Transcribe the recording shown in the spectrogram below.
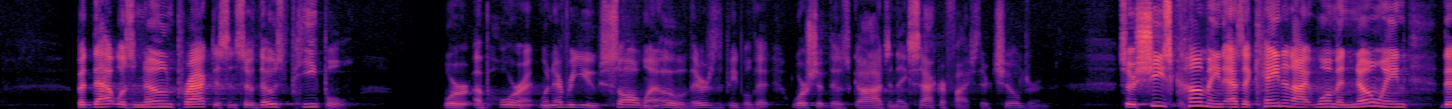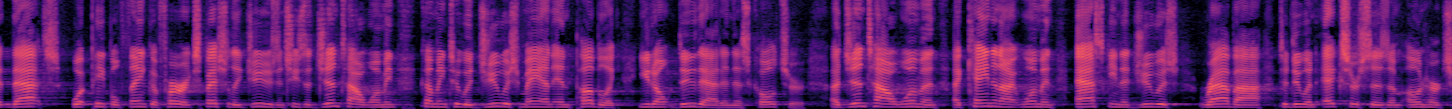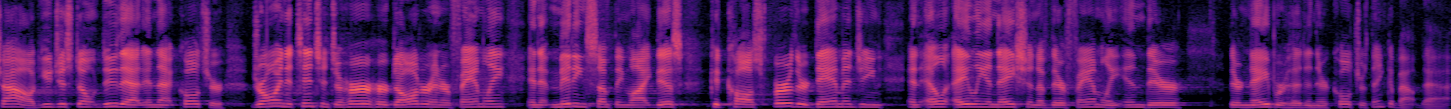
But that was known practice, and so those people were abhorrent. Whenever you saw one, oh, there's the people that worship those gods and they sacrifice their children. So she's coming as a Canaanite woman, knowing that that's what people think of her, especially Jews. And she's a Gentile woman coming to a Jewish man in public. You don't do that in this culture. A Gentile woman, a Canaanite woman, asking a Jewish rabbi to do an exorcism on her child. You just don't do that in that culture. Drawing attention to her, her daughter, and her family, and admitting something like this could cause further damaging and alienation of their family in their, their neighborhood and their culture. Think about that.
